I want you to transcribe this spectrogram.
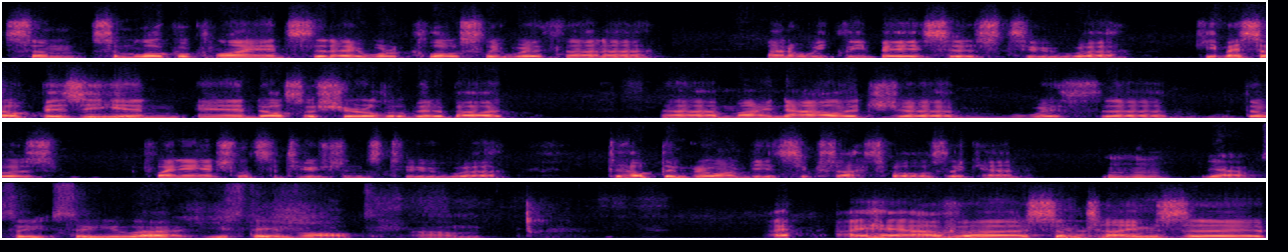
some some local clients that I work closely with on a on a weekly basis to uh, keep myself busy and and also share a little bit about uh, my knowledge with those financial institutions to uh, to help them grow and be as successful as they can. Mm-hmm. Yeah. So so you uh, you stay involved. Um, I I have uh, sometimes uh,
